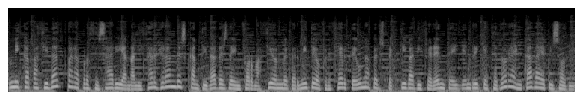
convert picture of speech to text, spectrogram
Mi capacidad para procesar y analizar grandes cantidades de información me permite ofrecerte una perspectiva diferente y enriquecedora en cada episodio.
